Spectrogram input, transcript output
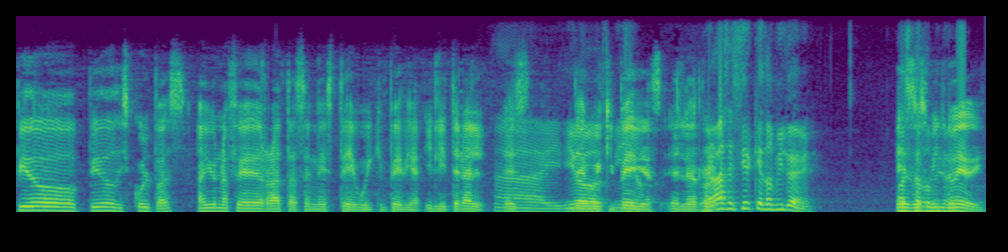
pido, pido disculpas. Hay una fe de ratas en este Wikipedia y literal Ay, es Dios de mío. Wikipedia es el Me error. vas a decir que 2009. Es Oscar 2009.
